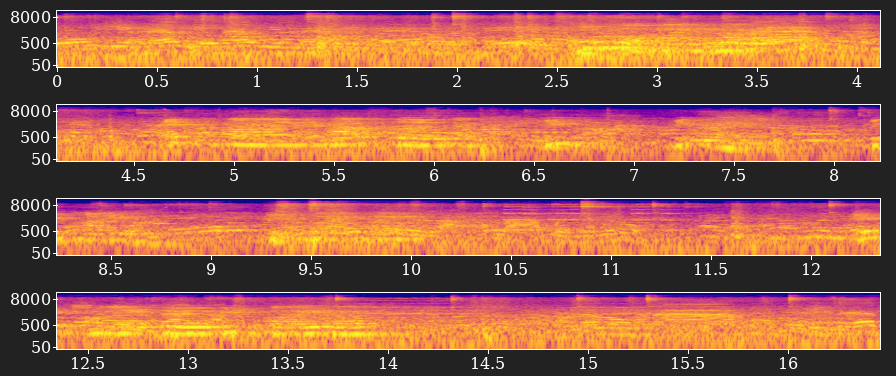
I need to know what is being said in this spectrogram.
อเคแม่เอ็กซ์มานะครับเจอ บิ๊กไบค์หลาหลาเหมือนกันไหมลูกเอ็กซ์มาเจอบิ๊กไบค์ครับเอาแล้วลงสนามรีเซ็ต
